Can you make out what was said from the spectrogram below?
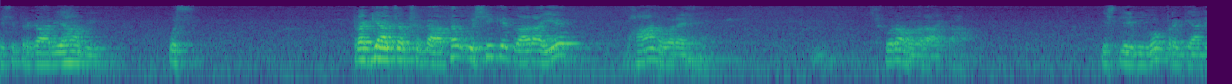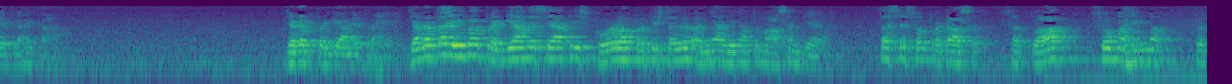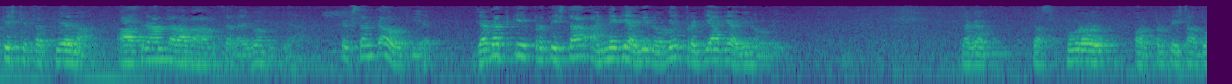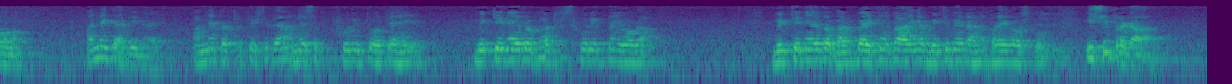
इसी प्रकार यहाँ भी उस प्रज्ञा चक्षु का अर्थ उसी के द्वारा ये भान हो रहे हैं। स्फुर हो रहा है कहा। इसलिए भी वो प्रज्ञा नेत्र है कहा। जगत प्रज्ञा नेत्र है। जगत इव प्रज्ञान से आप स्फुरण प्रतिष्ठा और अन्यादिना तुम आशंक्य तस्य स्वप्रकाश सत्वात स्वमहिम प्रतिष्ठित आश्रयांतराभाव से नैव विद्या। एक शंका होती है, जगत की प्रतिष्ठा अन्य के अधीन हो गई, प्रज्ञा के अधीन हो गई। जगत का पूर्ण और प्रतिष्ठा दोनों अन्य के अधीन है। अन्य पर प्रतिष्ठित है, अन्य से स्फूरित होते हैं ये। मिट्टी नहीं तो घट स्फूरित नहीं होगा। मिट्टी नहीं तो घट बैठने पर आएगा, मिट्टी में रहना पड़ेगा उसको। इसी प्रकार,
